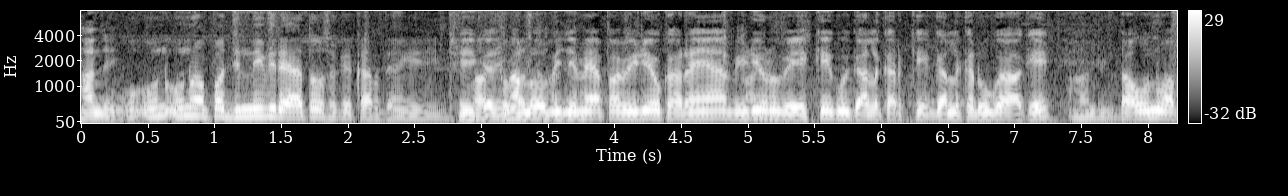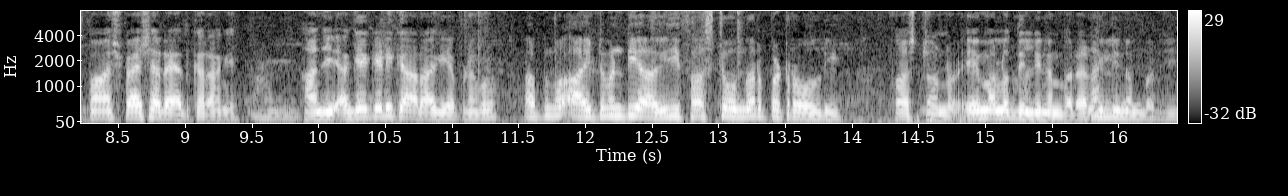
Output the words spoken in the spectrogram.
ਹਾਂਜੀ। ਉਹ- ਉਹਨੂੰ ਉਹਨੂੰ ਆਪਾਂ ਜਿੰਨੀ ਵੀ ਰਿਆਇਤ ਹੋ ਸਕੇ ਕਰ ਦਿਆਂਗੇ ਜੀ। ਠੀਕ ਹੈ ਵੱਧ ਜੀ ਤੋਂ ਮੰਨ ਲਓ ਵੱਧ। ਵੀ ਜਿਵੇਂ ਆਪਾਂ ਵੀਡੀਓ ਕਰ ਰਹੇ ਆ ਵੀਡੀਓ ਨੂੰ ਵੇਖ ਕੇ ਕੋਈ ਗੱਲ ਕਰਕੇ ਗੱਲ ਕਰੂਗਾ ਆ ਕੇ ਹਾਂਜੀ। ਤਾਂ ਉਹਨੂੰ ਆਪਾਂ ਸਪੈਸ਼ਲ ਰੈਦ ਕਰਾਂਗੇ। ਹਾਂਜੀ। ਅੱਗੇ ਕਿਹੜੀ ਕਾਰ ਆ ਗਈ ਆਪਣੇ ਕੋਲ? ਆਪਣੇ ਕੋਲ i20 ਆ ਗਈ ਜੀ ਫਸਟ ਓਨਰ ਪੈਟਰੋਲ ਦੀ। ਫਸਟ ਓਨਰ ਇਹ ਮੰਨ ਲਓ ਦਿੱਲੀ ਨੰਬਰ ਹੈ ਨਾ? ਦਿੱਲੀ ਨੰਬਰ ਜੀ।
